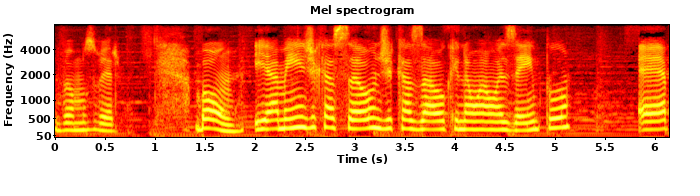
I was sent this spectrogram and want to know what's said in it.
Vamos ver. Bom, e a minha indicação de casal que não é um exemplo é,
